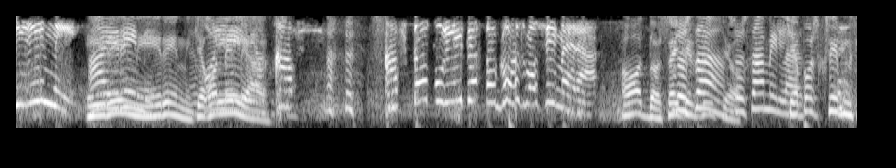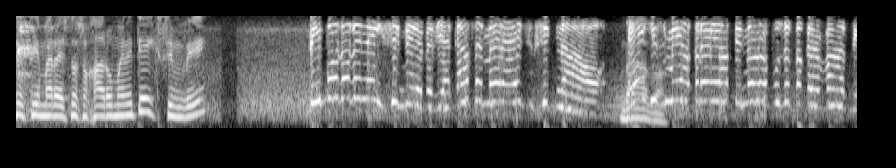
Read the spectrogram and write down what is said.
Ειρήνη. Α, Ειρήνη, Ειρήνη. Ειρήνη. Και Εγώ εγώ Λίλια Λίλια. άκουσα. Αυτό που λείπει από τον κόσμο σήμερα. Όντως, έχεις Σωστά, δίκιο. σωστά μιλάς. Και πώς ξύπνησες σήμερα, είσαι τόσο χαρούμενη, τι έχει συμβεί; Τίποτα δεν έχει συμβεί, ρε παιδιά. Κάθε μέρα έτσι ξυπνάω. Μπράβο. Έχεις μία τρέλα από την ώρα που είσαι στο κρεβάτι.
